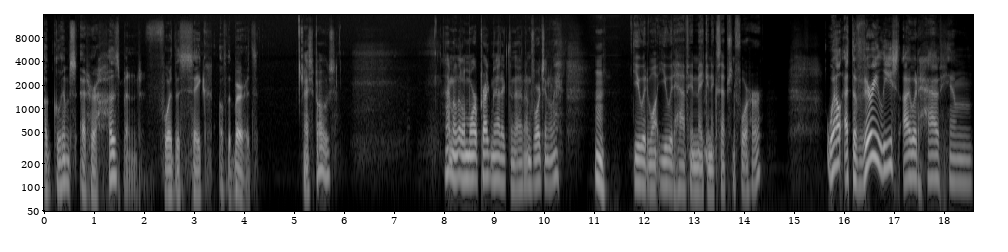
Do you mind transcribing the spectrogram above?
a glimpse at her husband for the sake of the birds. I suppose. I'm a little more pragmatic than that, unfortunately. Hmm. You would want you would have him make an exception for her. Well, at the very least, I would have him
